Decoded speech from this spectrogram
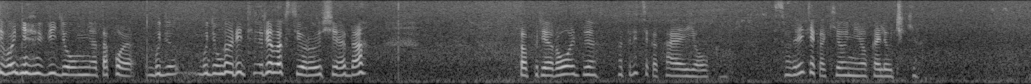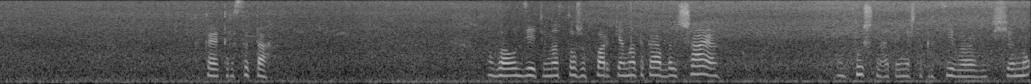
Сегодня видео у меня такое, будем, будем говорить, релаксирующее, да? По природе. Смотрите, какая елка. Смотрите, какие у нее колючки. Какая красота. Обалдеть. У нас тоже в парке она такая большая. Пышная, конечно, красивая вообще, но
